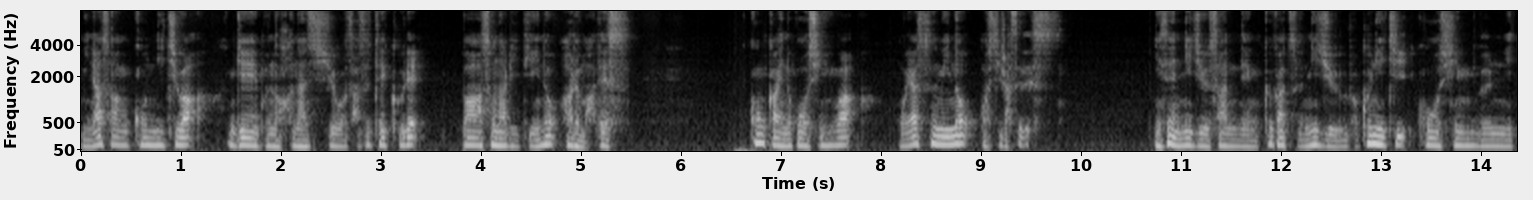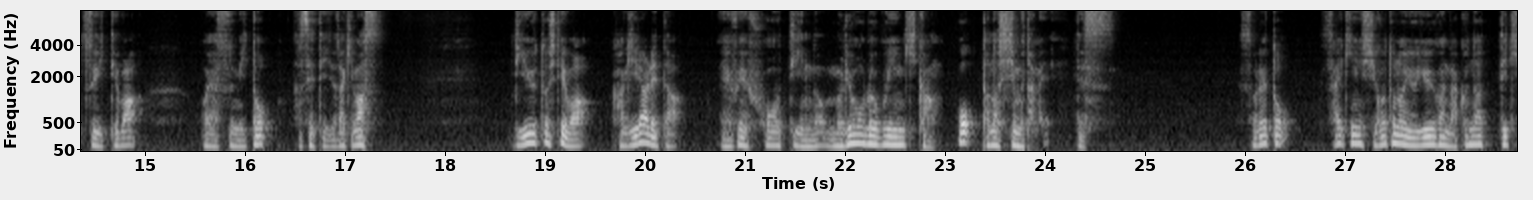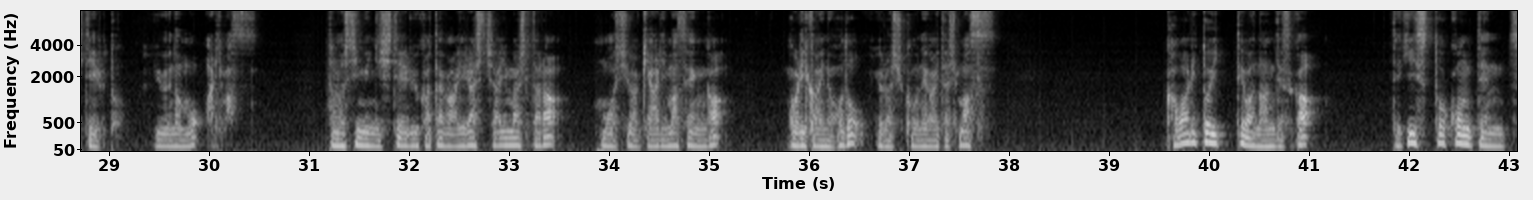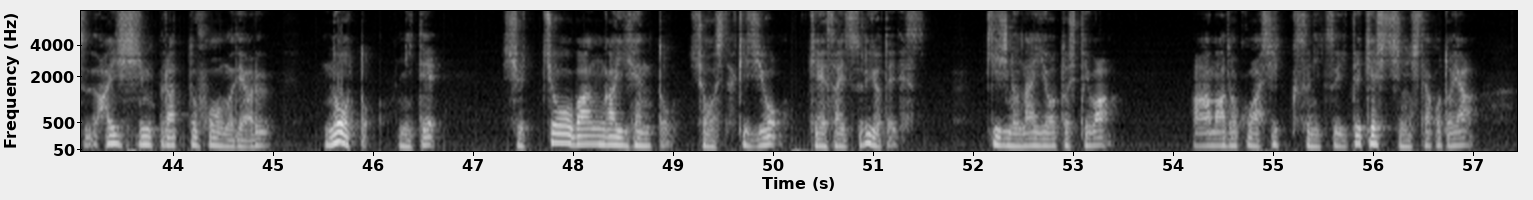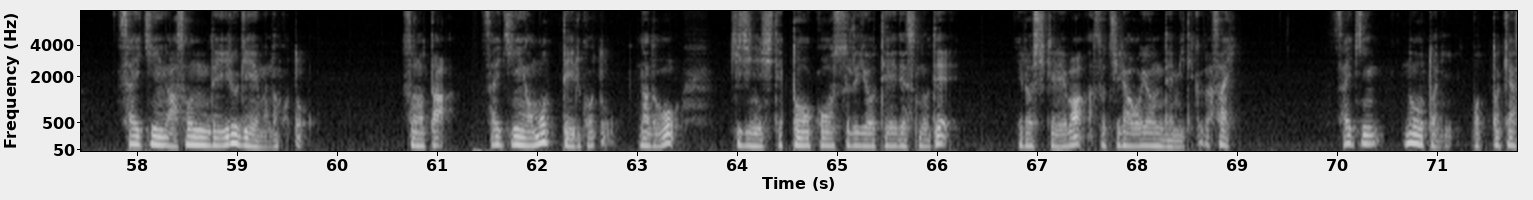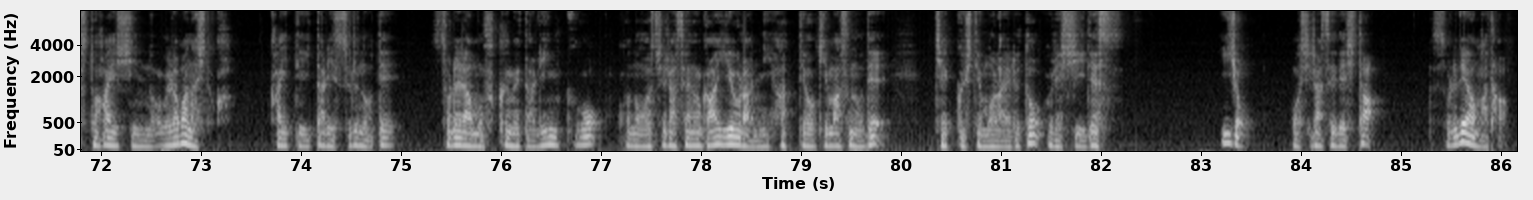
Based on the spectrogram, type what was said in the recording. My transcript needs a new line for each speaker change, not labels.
皆さんこんにちは。ゲームの話をさせてくれ。パーソナリティのアルマです。今回の更新はお休みのお知らせです。2023年9月26日更新分についてはお休みとさせていただきます。理由としては限られた FF14 の無料ログイン期間を楽しむためです。それと最近仕事の余裕がなくなってきているというのもあります。楽しみにしている方がいらっしゃいましたら申し訳ありませんが、ご理解のほどよろしくお願いいたします。代わりと言ってはなんですが、テキストコンテンツ配信プラットフォームであるノートにて出張番外編と称した記事を掲載する予定です。記事の内容としては、アーマードコア6について決心したことや、最近遊んでいるゲームのこと、その他最近思っていることなどを記事にして投稿する予定ですので、よろしければそちらを読んでみてください。最近ノートにポッドキャスト配信の裏話とか書いていたりするので、それらも含めたリンクをこのお知らせの概要欄に貼っておきますので、チェックしてもらえると嬉しいです。以上、お知らせでした。それではまた。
